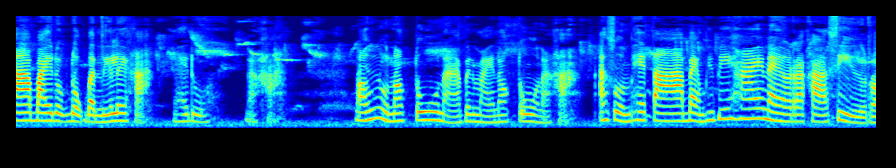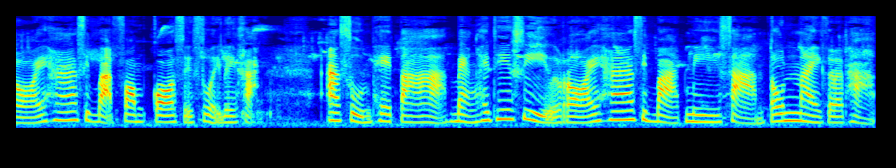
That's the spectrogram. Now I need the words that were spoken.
ตาใบดก ๆ แบบนี้เลยค่ะ ให้ดูนะคะน้องอยู่นอกตู้นะ เป็นไม้นอกตู้นะคะอสูรเพตาแบ่งพี่ ๆ ให้ในราคา 450 บาท ฟอร์มกอสวย ๆ เลยค่ะอสูรเพตาแบ่งให้ที่ 450 บาท มี 3 ต้นในกระถาง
